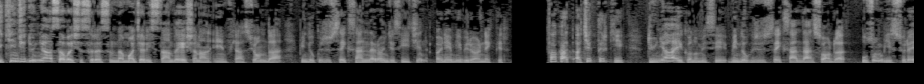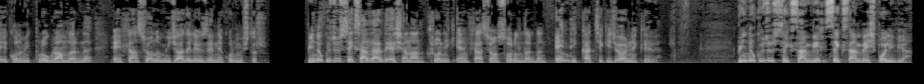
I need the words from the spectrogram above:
İkinci Dünya Savaşı sırasında Macaristan'da yaşanan enflasyon da 1980'ler öncesi için önemli bir örnektir. Fakat açıktır ki dünya ekonomisi 1980'den sonra uzun bir süre ekonomik programlarını enflasyonla mücadele üzerine kurmuştur. 1980'lerde yaşanan kronik enflasyon sorunlarının en dikkat çekici örnekleri. 1981-85 Bolivya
